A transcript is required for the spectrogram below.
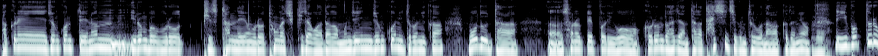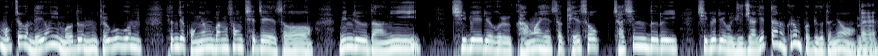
박근혜 정권 때는 이런 법으로 비슷한 내용으로 통과시키자고 하다가 문재인 정권이 들어오니까 모두 다 어, 손을 빼버리고 거론도 하지 않다가 다시 지금 들고 나왔거든요. 네. 근데 이 법들의 목적은 내용이 뭐든 결국은 현재 공영방송 체제에서 민주당이 지배력을 강화해서 계속 자신들의 지배력을 유지하겠다는 그런 법이거든요. 네.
